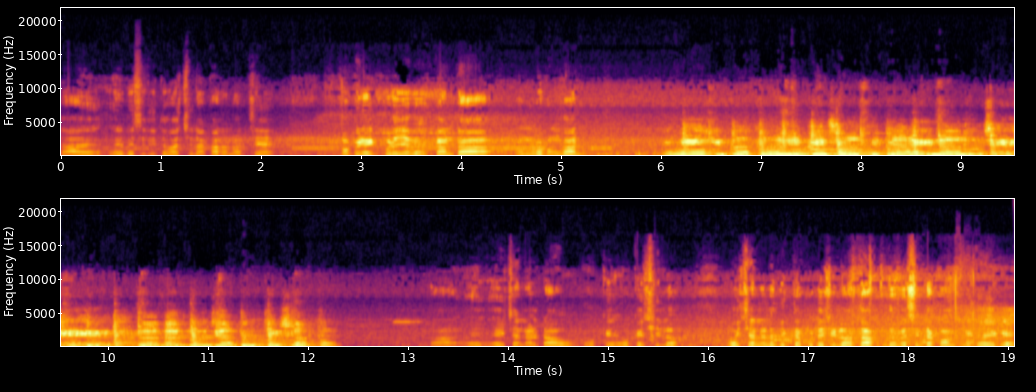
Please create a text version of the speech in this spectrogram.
তাই এর বেশি দিতে পারছি না, কারণ হচ্ছে কপিরাইট করে যাবে, গানটা অন্যরকম গান। এই চ্যানেলটাও ওকে ওকে ছিল। ওই চ্যানেলের দিকটা ফুটেছিল, তা পুরো মেশিনটা কমপ্লিট হয়ে গিয়ে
